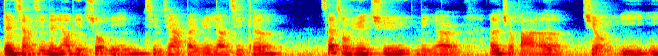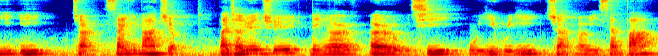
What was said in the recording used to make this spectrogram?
更详细的药品说明，请洽本院药剂科。三重院区零二二九八二九一一一转三一八九，板桥院区零二二二五七五一五一转二一三八，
